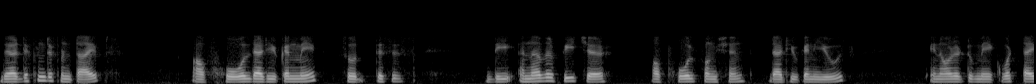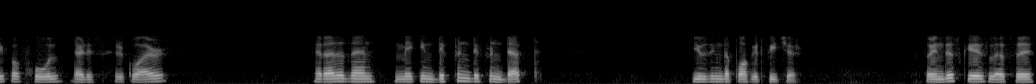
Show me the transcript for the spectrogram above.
there are different different types of hole that you can make. So this is the another feature of hole function that you can use in order to make what type of hole that is required. Rather than making different different depth using the pocket feature. So in this case let's say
